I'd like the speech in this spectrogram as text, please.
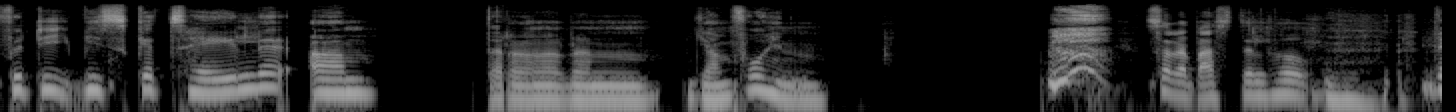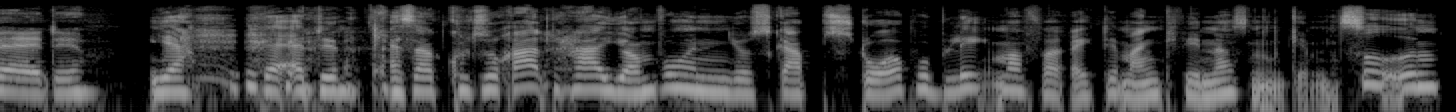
Fordi vi skal tale om jomfruhinden. Så er der bare stillhed. Hvad er det? Ja, hvad er det? Altså, kulturelt har jomfruen jo skabt store problemer for rigtig mange kvinder sådan, gennem tiden.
